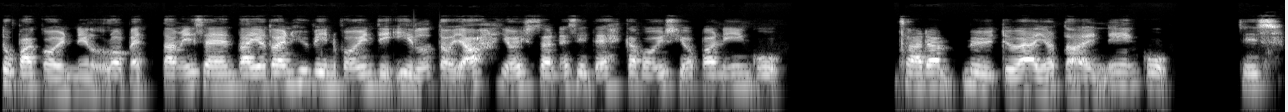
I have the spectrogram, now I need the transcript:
tupakoinnin lopettamiseen tai jotain hyvinvointiiltoja, joissa ne sitten ehkä voisi jopa niin kuin saada myytyä jotain niin kuin, siis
